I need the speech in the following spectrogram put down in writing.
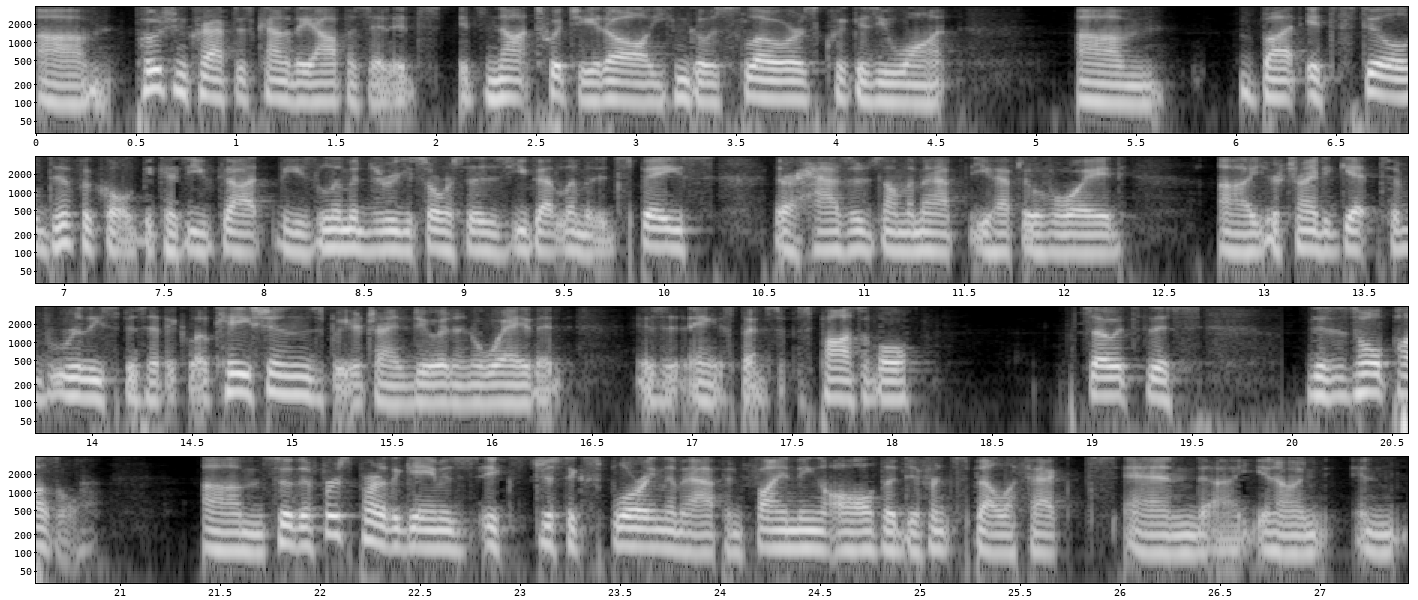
Um, Potion Craft is kind of the opposite. It's it's not twitchy at all. You can go slow or as quick as you want. Um, but it's still difficult because you've got these limited resources, you've got limited space, there are hazards on the map that you have to avoid. Uh, you're trying to get to really specific locations, but you're trying to do it in a way that is as inexpensive as possible. So it's this this is whole puzzle. Um, so the first part of the game is ex- just exploring the map and finding all the different spell effects and uh, you know and, and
